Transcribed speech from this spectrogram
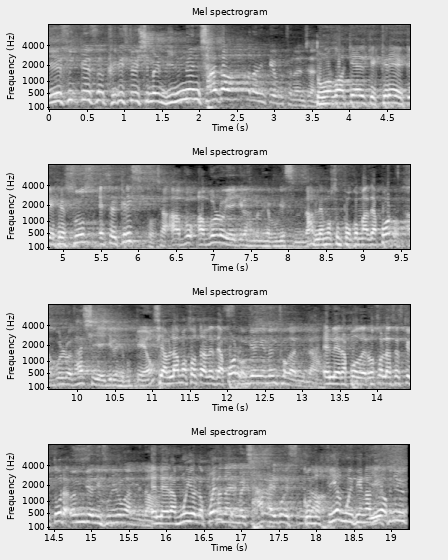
예수께서 그리스도이심을 믿는 자가 하나님께로부터 난 자냐? Todo aquel que cree que Jesús es el Cristo. 자, 아보, 아볼로 얘기를 한번 해보겠습니다. Hablemos un poco más de Apolo. 아볼로 다시 얘기를 해볼게요. Si hablamos otra vez de Apolo, 성경에 능통합니다. él era poderoso en las escrituras. 언변이 훌륭합니다. Él era muy elocuente. 하나님을 잘 알고 있습니다. Conocía muy bien a Dios. 예수님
